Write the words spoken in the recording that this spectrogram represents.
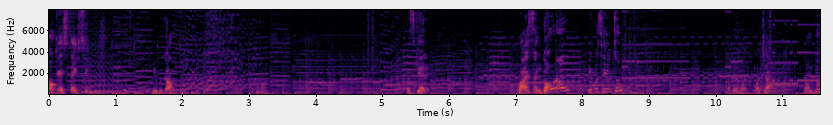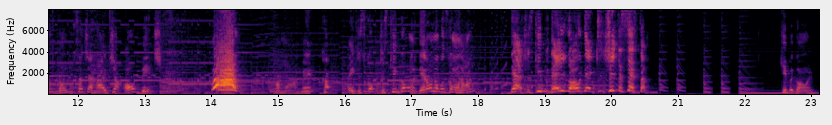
okay, Stacy. Here we go. Come on. Let's get it. Bryson Godo, he was here too. Okay, wait, watch out. Don't do don't do such a high jump. Oh bitch. Ah! Come on, man. Come, hey, just go. Just keep going. They don't know what's going on. Yeah, just keep it. There you go. There, cheat the system. Keep it going.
